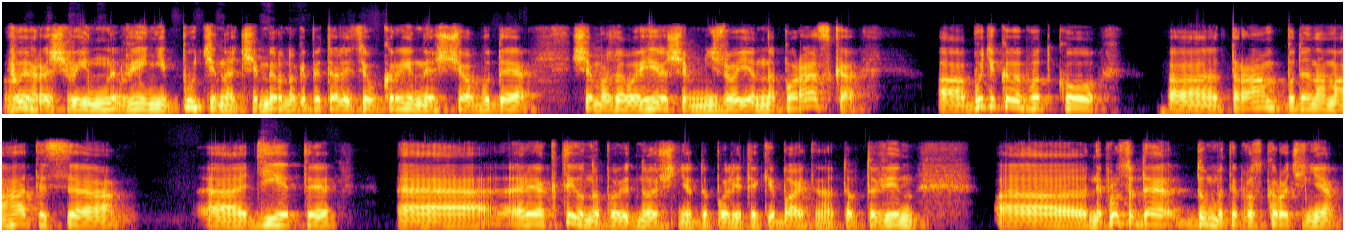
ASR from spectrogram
виграш війн, війні Путіна чи мирну капіталізацію України, що буде ще можливо гіршим ніж воєнна поразка. А будь-якому випадку Трамп буде намагатися діяти е, реактивно по відношенню до політики Байдена. Тобто він не просто буде думати про скорочення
